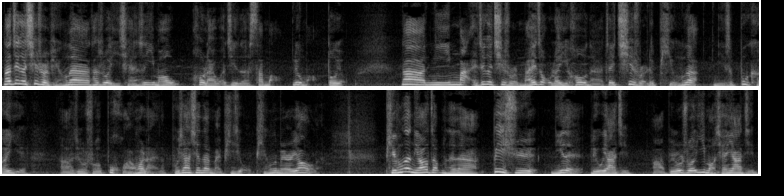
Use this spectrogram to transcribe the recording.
那这个汽水瓶呢，他说以前是一毛五，后来我记得三毛、六毛都有。那你买这个汽水买走了以后呢，这汽水的瓶子你是不可以啊，就是说不还回来的，不像现在买啤酒瓶子没人要了，瓶子你要怎么的呢？必须你得留押金啊，比如说一毛钱押金，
